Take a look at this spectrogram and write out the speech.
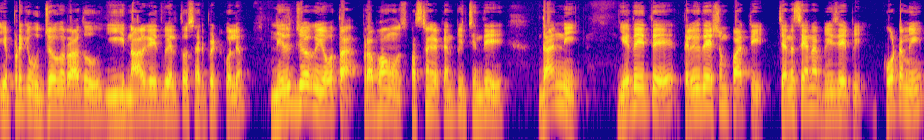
ఎప్పటికీ ఉద్యోగం రాదు ఈ నాలుగైదు వేలతో సరిపెట్టుకోలేం. నిరుద్యోగ యువత ప్రభావం స్పష్టంగా కనిపించింది. దాన్ని ఏదైతే తెలుగుదేశం పార్టీ జనసేన బీజేపీ కూటమి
